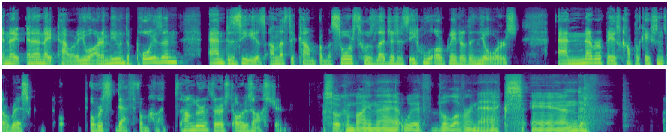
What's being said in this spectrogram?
innate, an innate power. You are immune to poison and disease unless they come from a source whose legend is equal or greater than yours, and never face complications or risk or risk death from hunger, thirst, or exhaustion. So combine that with the lover knacks and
